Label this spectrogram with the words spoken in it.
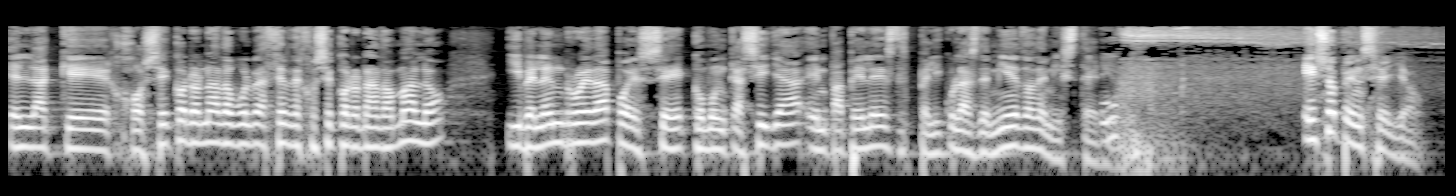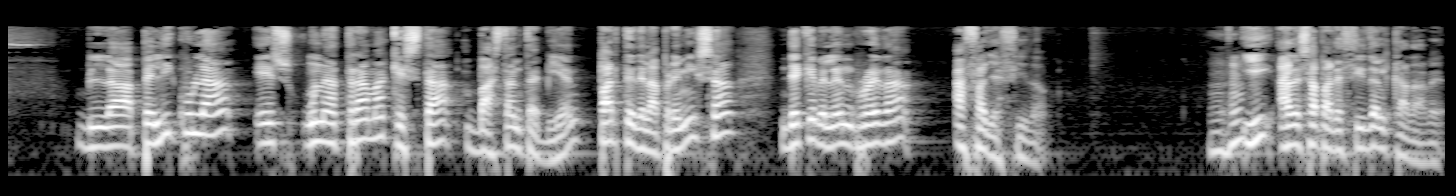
en la que José Coronado vuelve a hacer de José Coronado malo y Belén Rueda, pues, como encasilla en papeles películas de miedo, de misterio. Eso pensé yo. La película es una trama que está bastante bien. Parte de la premisa de que Belén Rueda ha fallecido y ha desaparecido el cadáver.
